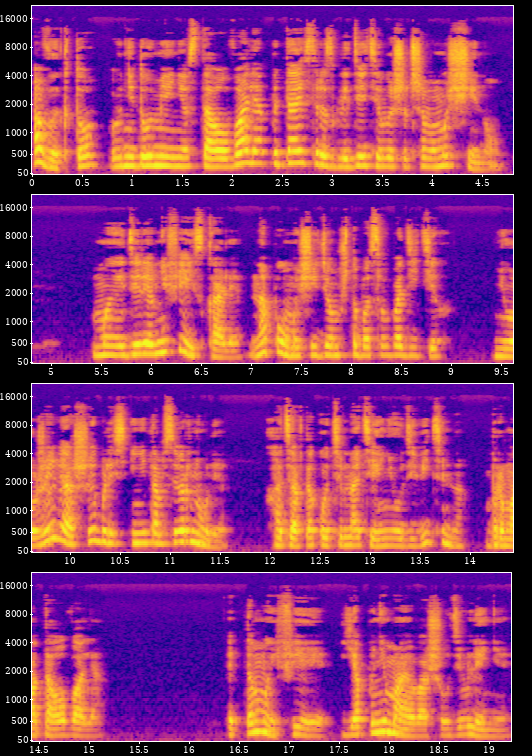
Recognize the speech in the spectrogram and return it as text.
«А вы кто?» — в недоумении встала Валя, пытаясь разглядеть вышедшего мужчину. Мы деревню фей искали, на помощь идем, чтобы освободить их. Неужели ошиблись и не там свернули? Хотя в такой темноте и неудивительно, — бормотала Валя. Это мы, феи, я понимаю ваше удивление.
